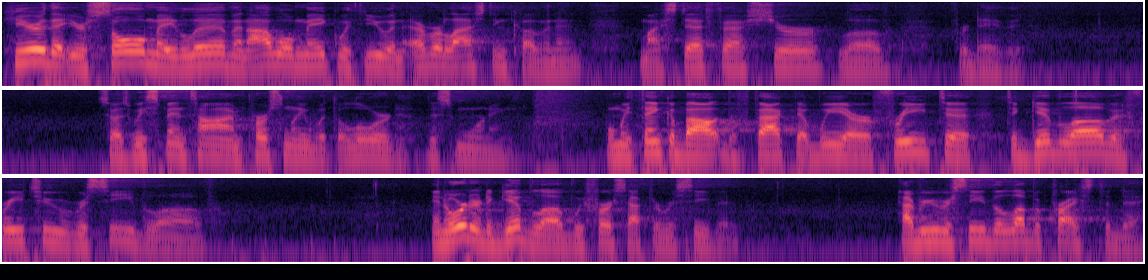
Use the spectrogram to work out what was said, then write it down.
Hear that your soul may live, and I will make with you an everlasting covenant, my steadfast, sure love for David. So, as we spend time personally with the Lord this morning, when we think about the fact that we are free to, to give love and free to receive love, in order to give love, we first have to receive it. Have you received the love of Christ today?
